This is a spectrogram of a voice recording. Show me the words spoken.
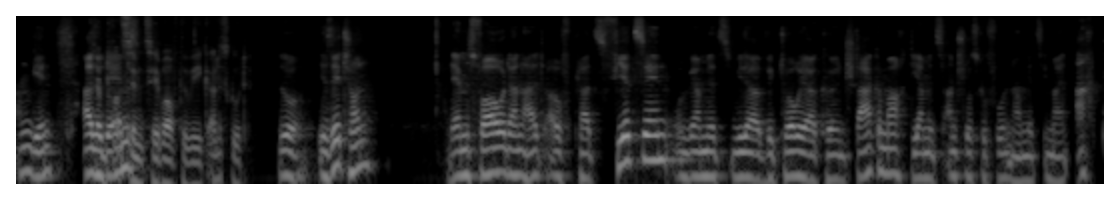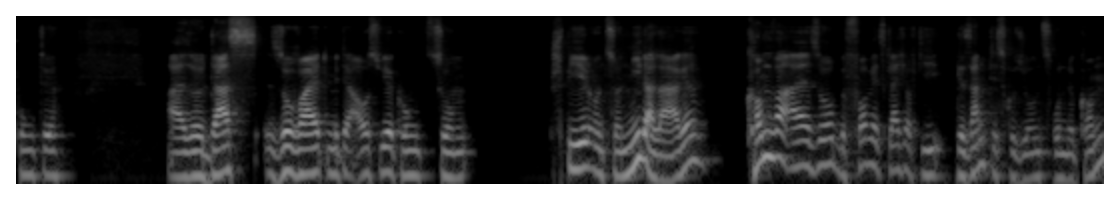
angehen. Also der trotzdem MS Zebra of the Week, alles gut. So, ihr seht schon, der MSV dann halt auf Platz 14 und wir haben jetzt wieder Viktoria Köln stark gemacht. Die haben jetzt Anschluss gefunden, haben jetzt immerhin acht Punkte. Also das soweit mit der Auswirkung zum Spiel und zur Niederlage. Kommen wir also, bevor wir jetzt gleich auf die Gesamtdiskussionsrunde kommen,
